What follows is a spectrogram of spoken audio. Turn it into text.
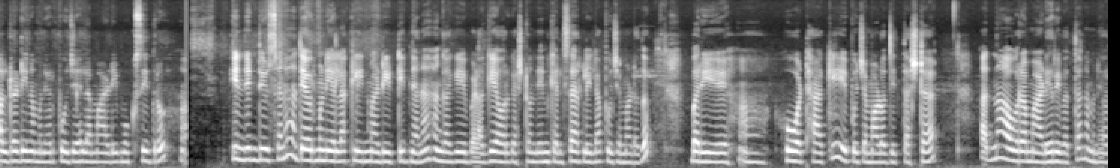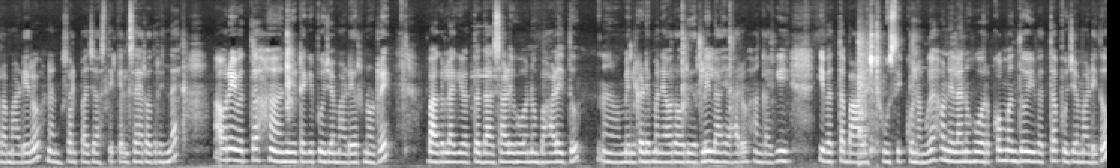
ಆಲ್ರೆಡಿ ನಮ್ಮ ಮನೆಯವ್ರ ಪೂಜೆ ಎಲ್ಲ ಮಾಡಿ ಮುಗಿಸಿದ್ರು. ಹಿಂದಿನ ದಿವಸನ ದೇವ್ರ ಮನೆ ಎಲ್ಲ ಕ್ಲೀನ್ ಮಾಡಿ ಇಟ್ಟಿದ್ದೆ ಹಾಗಾಗಿ ಬೆಳಗ್ಗೆ ಅವ್ರಿಗೆ ಅಷ್ಟೊಂದೇನು ಕೆಲಸ ಇರಲಿಲ್ಲ ಪೂಜೆ ಮಾಡೋದು. ಬರೀ ಹೂವಟ್ಟು ಹಾಕಿ ಪೂಜೆ ಮಾಡೋದಿತ್ತು ಅಷ್ಟೇ ಅದನ್ನ ಅವರ ಮಾಡಿರು ಇವತ್ತು ನಮ್ಮ ಮನೆಯವರ ಮಾಡಿರು. ನನಗೆ ಸ್ವಲ್ಪ ಜಾಸ್ತಿ ಕೆಲಸ ಇರೋದ್ರಿಂದ ಅವರೇ ಇವತ್ತು ನೀಟಾಗಿ ಪೂಜೆ ಮಾಡಿರು ನೋಡ್ರಿ. ಬಾಗಿಲಾಗಿ ಇವತ್ತು ದಾಸಾಳಿ ಹೂವನ್ನು ಭಾಳ ಇದ್ದು ಮೇಲ್ಗಡೆ ಮನೆಯವರು ಅವ್ರು ಇರಲಿಲ್ಲ ಯಾರು. ಹಾಗಾಗಿ ಇವತ್ತು ಭಾಳಷ್ಟು ಹೂ ಸಿಕ್ಕು ನಮ್ಗೆ. ಅವನ್ನೆಲ್ಲನೂ ಹೂ ಹರ್ಕೊಂಬಂದು ಇವತ್ತು ಪೂಜೆ ಮಾಡಿದ್ದು.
